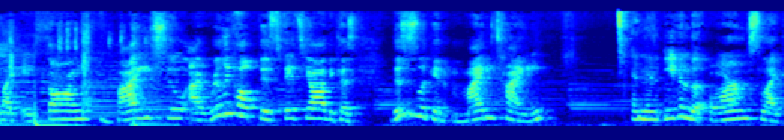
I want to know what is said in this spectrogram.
like a thong bodysuit. I really hope this fits y'all because this is looking mighty tiny. And then even the arms, like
